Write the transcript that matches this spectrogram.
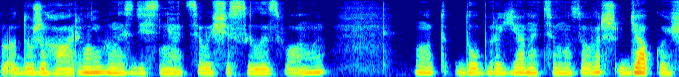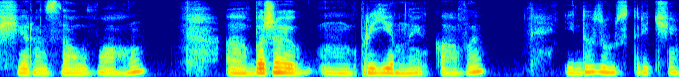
дуже гарні, вони здійсняться, вищі сили з вами. От, добре, я на цьому завершу. Дякую ще раз за увагу. Е, Бажаю приємної кави і до зустрічі!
